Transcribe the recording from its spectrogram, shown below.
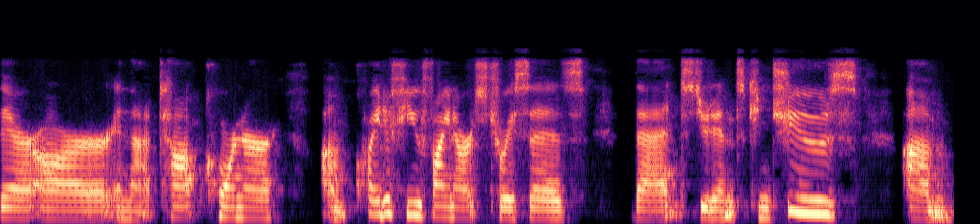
there are in that top corner um, quite a few fine arts choices that students can choose. Um,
